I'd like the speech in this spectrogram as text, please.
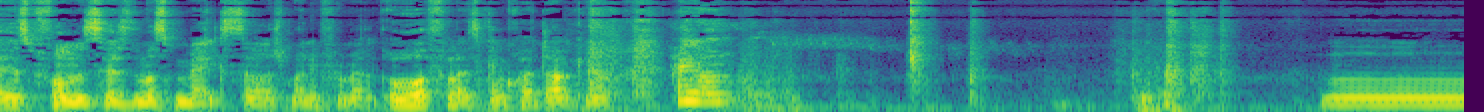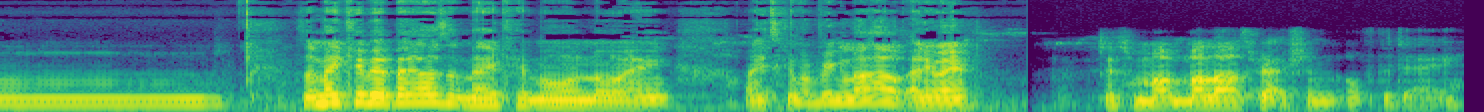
His performances, they must make so much money from it. Oh, I feel like it's getting quite dark now. Hang on. Mm. Does that make it a bit better does it make it more annoying? I need to get my ring light out. Anyway, is my, my last reaction of the day.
